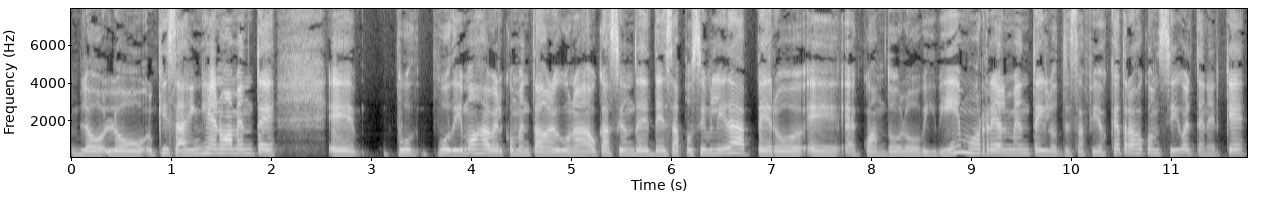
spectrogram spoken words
lo, lo, quizás ingenuamente eh, pudimos haber comentado en alguna ocasión de, de esa posibilidad, pero eh, cuando lo vivimos realmente y los desafíos que trajo consigo el tener que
